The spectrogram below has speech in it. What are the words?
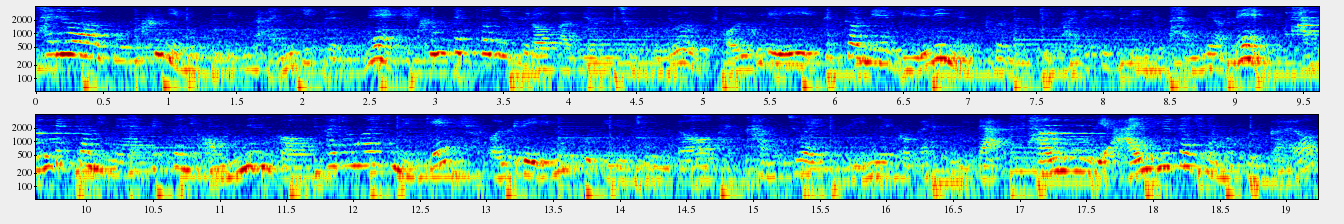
화려 하고 큰 이목구비는 아니기 때문에 큰 패턴이 들어가면 조금 얼굴이 패턴에 밀리는 그런 느낌 받으실 수 있는 반면에 작은 패턴이나 패턴이 없는 거 활용하시는 게 얼굴의 이목구비를 좀 더 강조할 수 있는 것 같습니다. 다음은 우리 아이유 사진 한번 볼까요?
